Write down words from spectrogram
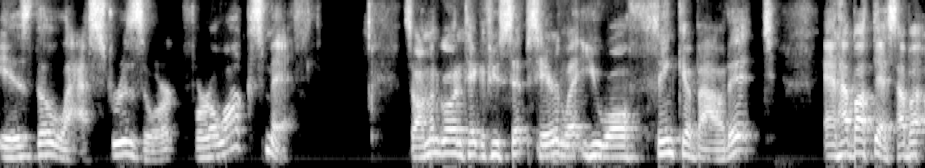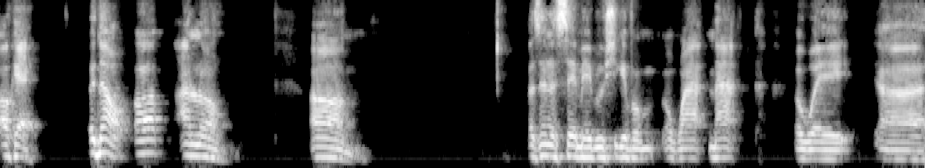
is the last resort for a locksmith? So i'm going to go ahead and take a few sips here let you all think about it. And how about this? How about okay. Now uh, i don't know. Um i was going to say maybe we should give a, a mat away uh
